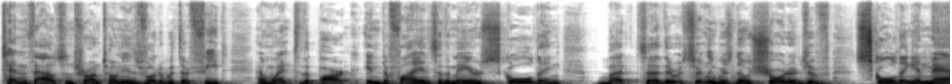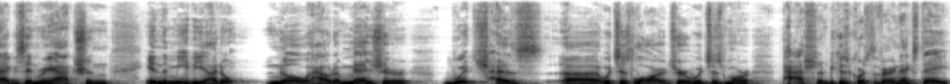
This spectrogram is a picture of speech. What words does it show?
10,000 Torontonians voted with their feet and went to the park in defiance of the mayor's scolding. But uh, there certainly was no shortage of scolding and nags in reaction in the media. I don't know how to measure which has uh, which is larger, which is more passionate, because of course the very next day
